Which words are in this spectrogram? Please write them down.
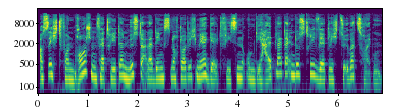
Aus Sicht von Branchenvertretern müsste allerdings noch deutlich mehr Geld fließen, um die Halbleiterindustrie wirklich zu überzeugen.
